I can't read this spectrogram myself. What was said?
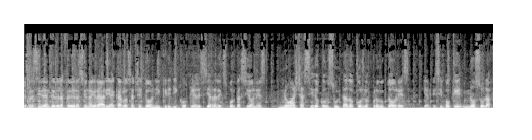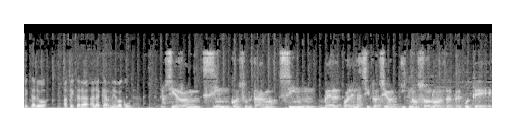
El presidente de la Federación Agraria, Carlos Achetoni, criticó que el cierre de exportaciones no haya sido consultado con los productores y anticipó que no solo afectará, afectará a la carne vacuna nos cierran sin consultarnos, sin ver cuál es la situación y no solo repercute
